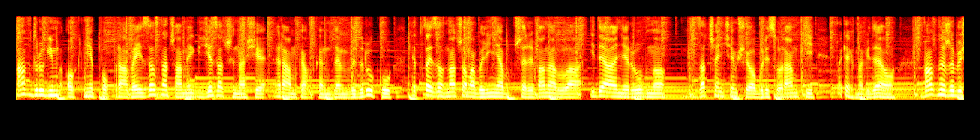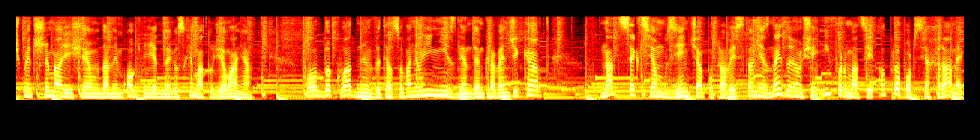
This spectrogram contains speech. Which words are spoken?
A w drugim oknie po prawej zaznaczamy, gdzie zaczyna się ramka względem wydruku. Ja tutaj zaznaczam, aby linia przerywana była idealnie równo zaczęciem się obrysu ramki, tak jak na wideo. Ważne, żebyśmy trzymali się w danym oknie jednego schematu działania. Po dokładnym wytrasowaniu linii względem krawędzi kart, nad sekcją zdjęcia po prawej stronie znajdują się informacje o proporcjach ramek.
